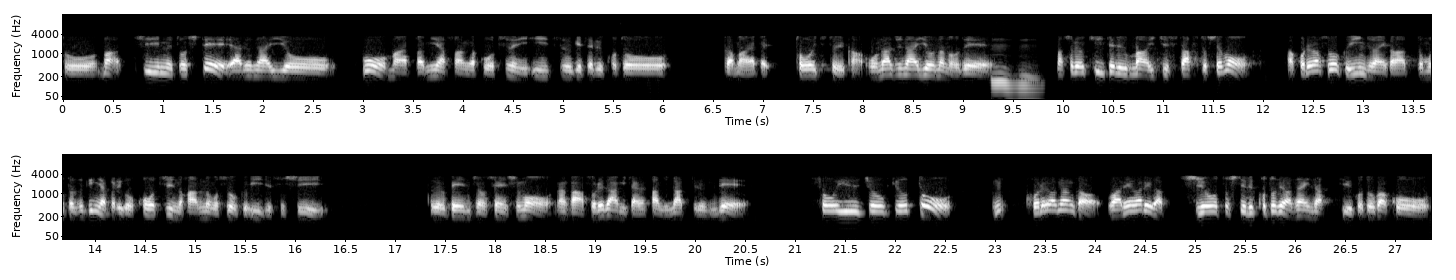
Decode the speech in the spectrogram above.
とまあ、チームとしてやる内容を、まあ、やっぱ宮さんがこう常に言い続けてることが、まあ、やっぱり統一というか同じ内容なので、うんうんまあ、それを聞いてる、まあ、一スタッフとしてもあこれはすごくいいんじゃないかなと思った時にやっぱりこうコーチ陣の反応もすごくいいですしベンチの選手もなんかあそれだみたいな感じになってるんでそういう状況とん？これはなんか我々がしようとしてることではないなっていうことがこ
